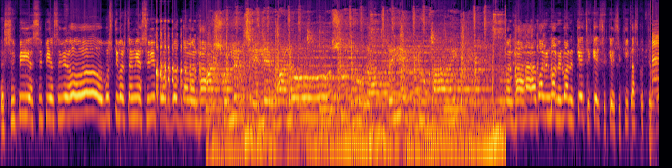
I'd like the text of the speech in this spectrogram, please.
এসিপি এসিপি এসিপি ও বুঝতে পারছি আমি এসিপি পদ্মর দামান হ্যাঁ। আসলে ছেলে ভালো শুধু রাত্রে একটু খাই হ্যাঁ হ্যাঁ হ্যাঁ বলেন বলেন বলেন কে আছে কে আছে কে আছে কি কাজ করতে হবে?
